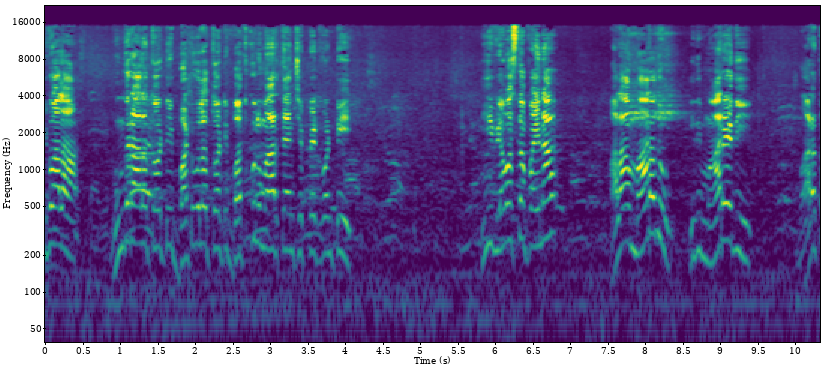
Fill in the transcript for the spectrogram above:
ఇవాళ ఉంగరాలతోటి బటువులతోటి బతుకులు మారుతాయని చెప్పేటువంటి ఈ వ్యవస్థ పైన అలా మారదు ఇది మారేది భారత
